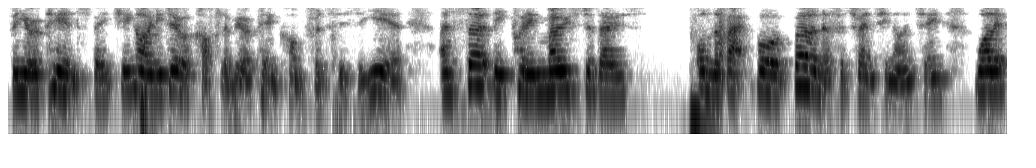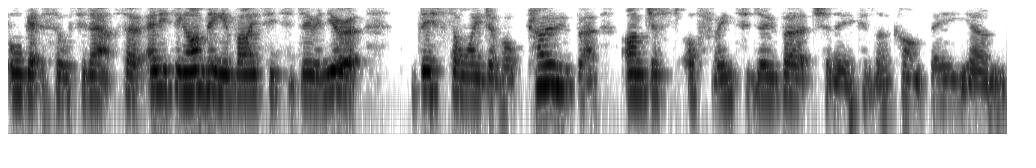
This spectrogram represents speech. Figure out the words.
for European speaking. I only do a couple of European conferences a year, and certainly putting most of those on the back burner for 2019 while it all gets sorted out. So anything I'm being invited to do in Europe this side of October, I'm just offering to do virtually because I can't be um,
